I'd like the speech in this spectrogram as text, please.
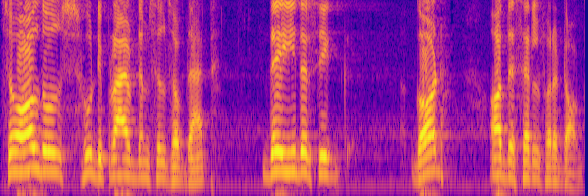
So all those who deprived themselves of that, they either seek God or they settle for a dog.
